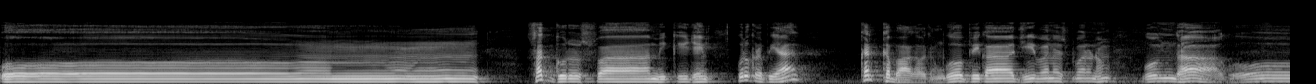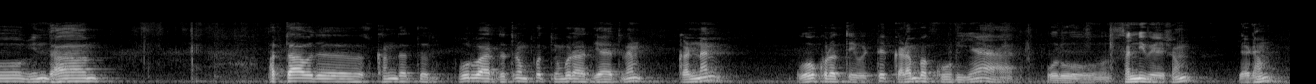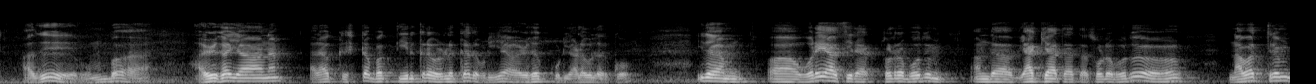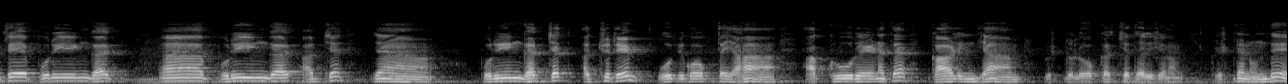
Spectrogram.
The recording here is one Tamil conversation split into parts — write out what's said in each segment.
ஓம். சத்குரு சுவாமிக்கு ஜெயம் குரு கிருப்பையா கர்க்க பாகவதம். கோபிகா ஜீவனஸ்மரணம் கோவிந்தா கோவிந்தா. பத்தாவது ஸ்கந்தத்து பூர்வார்த்தத்தில் முப்பத்தி ஒன்பது அத்தியாயத்திலும் கண்ணன் கோகுலத்தை விட்டு கிளம்பக்கூடிய ஒரு சன்னிவேஷம் இடம். அது ரொம்ப அழுகையான அதாவது கிருஷ்ண பக்தி இருக்கிறவர்களுக்கு அது அப்படியே அழுகக்கூடிய அளவில் இருக்கும். இதை உரையாசிரியர் சொல்கிற போதும் அந்த வியாக்கியாத்தத்தை சொல்கிற போது நவத்ரிம்சே புரியுங்க புரிங்க அச்ச புரிங்கச்சத் அச்சுதே கோபிகோக்தய அக்ரூரேண காளிந்தியாம் விஷ்ணுலோகஸ்ய தரிசனம். கிருஷ்ணன் வந்து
